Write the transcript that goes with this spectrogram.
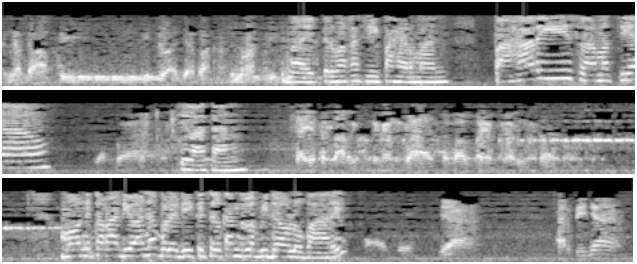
senjata api. Itu aja Pak. Terima kasih. Baik, terima kasih Pak Herman. Pak Hari, selamat siang. Silakan. saya tertarik dengan bahasa Bapak yang barusan. Monitor radio Anda boleh dikecilkan terlebih dahulu Pak Hari. Ya, artinya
